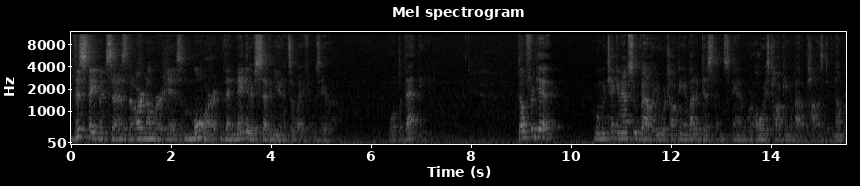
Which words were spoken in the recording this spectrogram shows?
This statement says that our number is more than negative 7 units away from 0. What would that mean? Don't forget, when we take an absolute value, we're talking about a distance, and we're always talking about a positive number.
